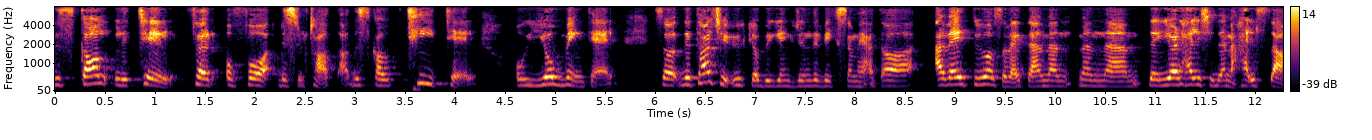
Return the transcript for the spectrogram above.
Det skal litt til for å få resultater. Det skal tid til og jobbing til. Så det tar ikke uker å bygge en gründervirksomhet. Og jeg vet du også vet det, men, men uh, det gjør heller ikke det med helsa.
